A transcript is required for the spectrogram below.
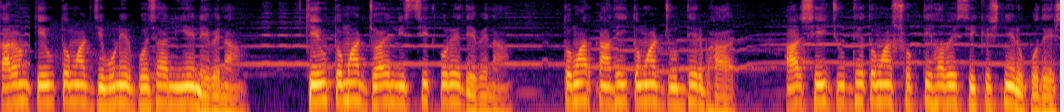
কারণ কেউ তোমার জীবনের বোঝা নিয়ে নেবে না। কেউ তোমার জয় নিশ্চিত করে দেবে না। তোমার কাঁধেই তোমার যুদ্ধের ভার, আর সেই যুদ্ধে তোমার শক্তি হবে শ্রীকৃষ্ণের উপদেশ।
